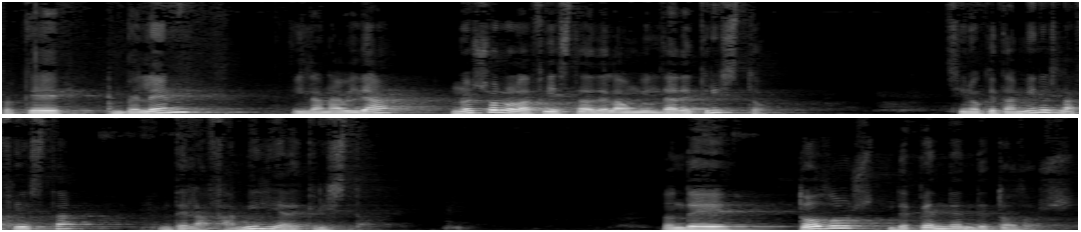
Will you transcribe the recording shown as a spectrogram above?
Porque Belén y la Navidad no es solo la fiesta de la humildad de Cristo, sino que también es la fiesta de la familia de Cristo, donde todos dependen de todos.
